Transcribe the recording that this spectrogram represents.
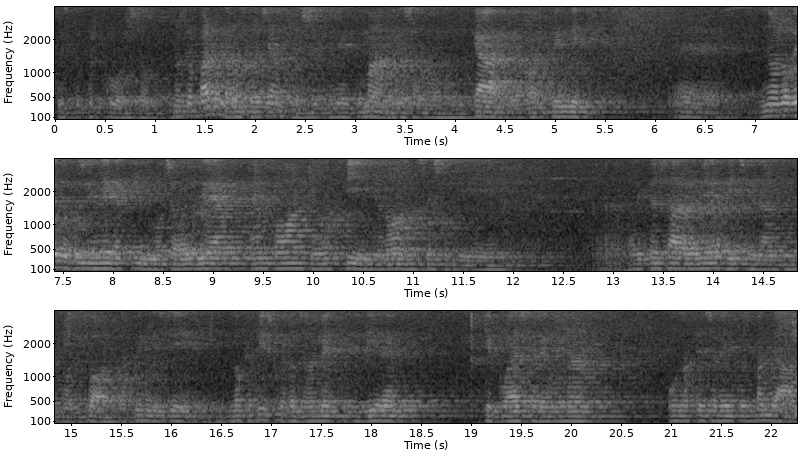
questo percorso. D'altra parte la gente è un sentimento umano, noi siamo di carne, no? quindi eh, non lo vedo così negativo, cioè voglio dire è un po' anche un appiglio, no? nel senso di eh, ripensare alle mie radici mi dà anche un po' di forza, quindi sì, lo capisco il ragionamento di dire che può essere una, un atteggiamento sbagliato,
